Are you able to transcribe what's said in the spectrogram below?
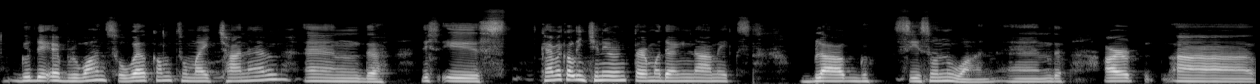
Good day everyone. So welcome to my channel and uh, this is Chemical Engineering Thermodynamics blog season 1 and our uh,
